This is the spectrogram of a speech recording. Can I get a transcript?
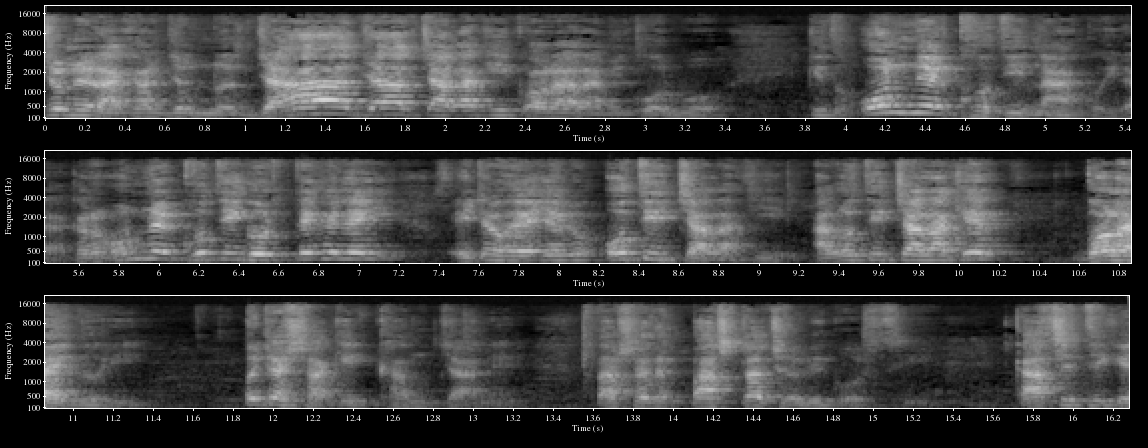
জোনে রাখার জন্য যা যা চালাকি করার আমি করব কিন্তু অন্যের ক্ষতি না কইরা, কারণ অন্যের ক্ষতি করতে গেলেই এটা হয়ে যাবে অতি চালাকি। আর অতি চালাকের গলায় দড়ি। ওইটা শাকিব খান জানে। তার সাথে পাঁচটা ছবি করছি। কাছে থেকে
